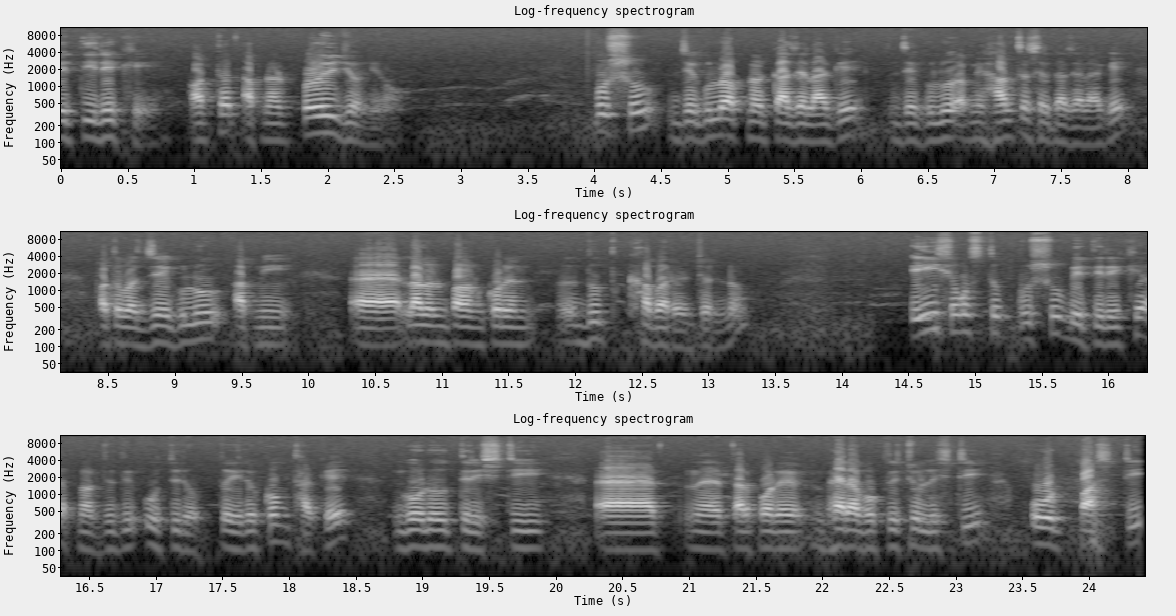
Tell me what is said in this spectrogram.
ব্যতি রেখে, অর্থাৎ আপনার প্রয়োজনীয় পশু যেগুলো আপনার কাজে লাগে, যেগুলো আপনি হাল চাষের কাজে লাগে, অথবা যেগুলো আপনি লালন পালন করেন দুধ খাবারের জন্য, এই সমস্ত পশু ব্যতি রেখে আপনার যদি অতিরিক্ত এরকম থাকে, গরু তিরিশটি তারপরে ভেড়া বকরি চল্লিশটি, ওট পাঁচটি,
